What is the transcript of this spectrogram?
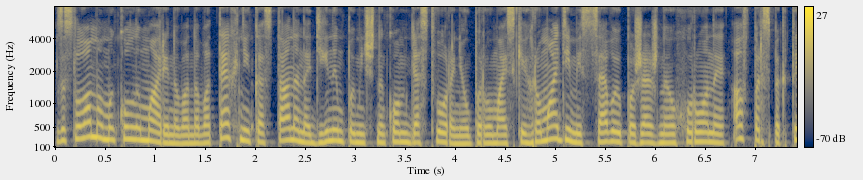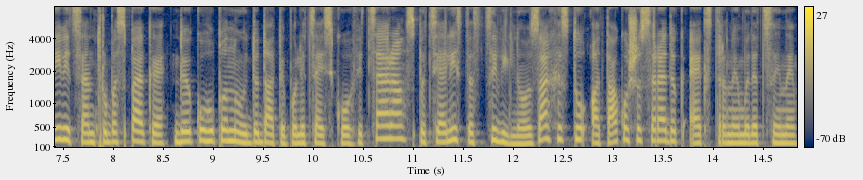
За словами Миколи Марінова, нова техніка стане надійним помічником для створення у Первомайській громаді місцевої пожежної охорони, а в перспективі центру безпеки, до якого планують додати поліцейського офіцера, спеціаліста з цивільного захисту, а також осередок екстреної медицини.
